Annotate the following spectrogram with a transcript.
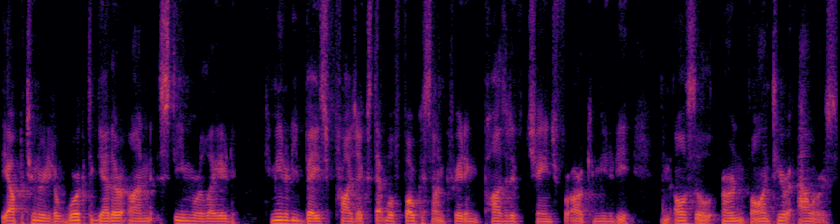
the opportunity to work together on STEAM related community-based projects that will focus on creating positive change for our community and also earn volunteer hours.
